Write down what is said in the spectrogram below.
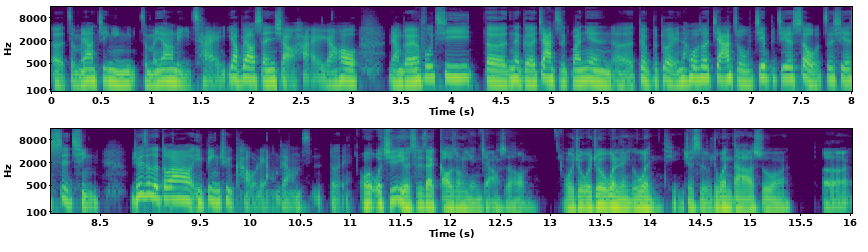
呃怎么样经营，怎么样理财，要不要生小孩，然后两个人夫妻的那个价值观念呃对不对，然后说家族接不接受这些事情，我觉得这个都要一并去考量，这样子。对我我其实也是在高中演讲的时候，我就我就问了一个问题，就是我就问大家说，呃，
